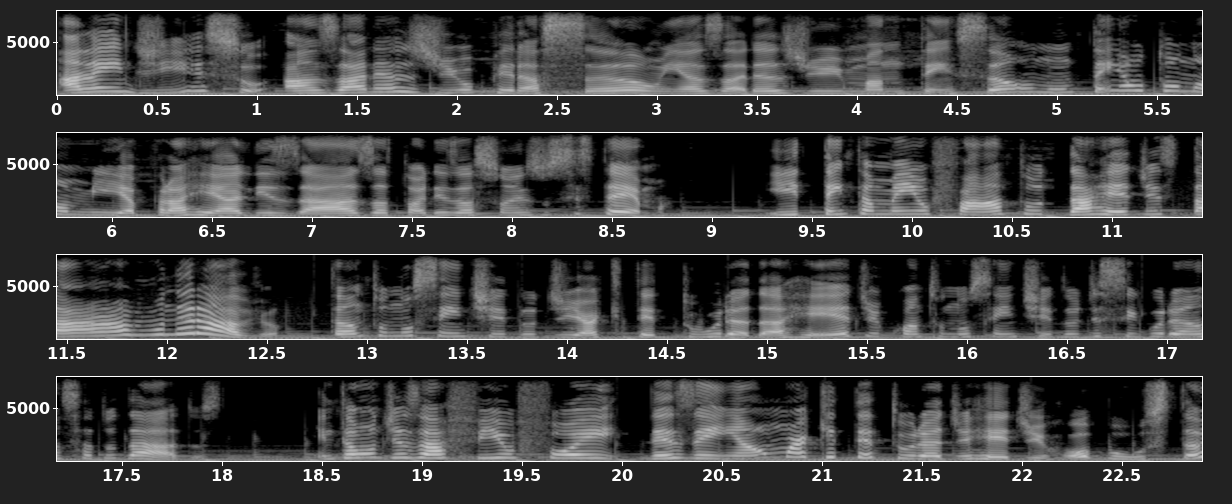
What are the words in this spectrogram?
Além disso, as áreas de operação e as áreas de manutenção não têm autonomia para realizar as atualizações do sistema. E tem também o fato da rede estar vulnerável, tanto no sentido de arquitetura da rede quanto no sentido de segurança dos dados. Então o desafio foi desenhar uma arquitetura de rede robusta,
